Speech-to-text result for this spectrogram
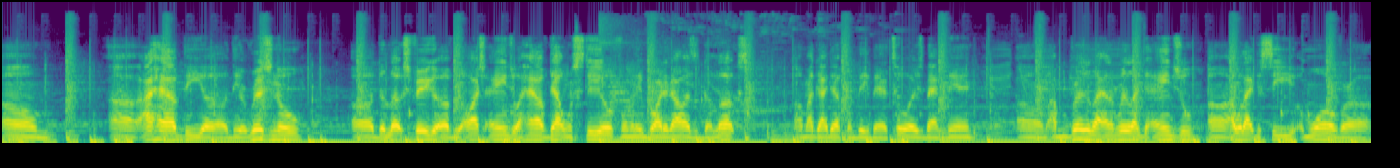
Um, uh, I have the uh, the original uh, deluxe figure of the Archangel. I have that one still from when they brought it out as a deluxe. Um, I got that from Big Bad Toys back then. Um, I'm really like I really like the Angel. Uh, I would like to see more of a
